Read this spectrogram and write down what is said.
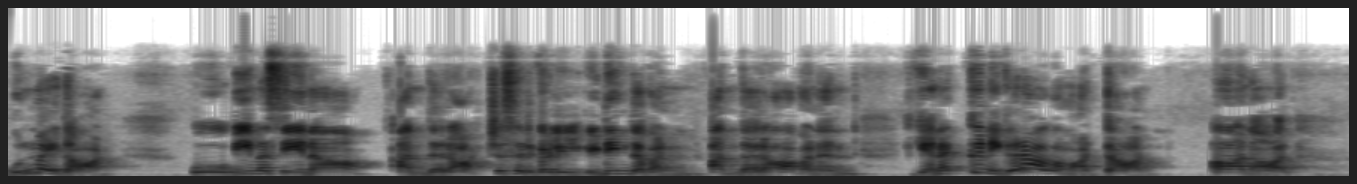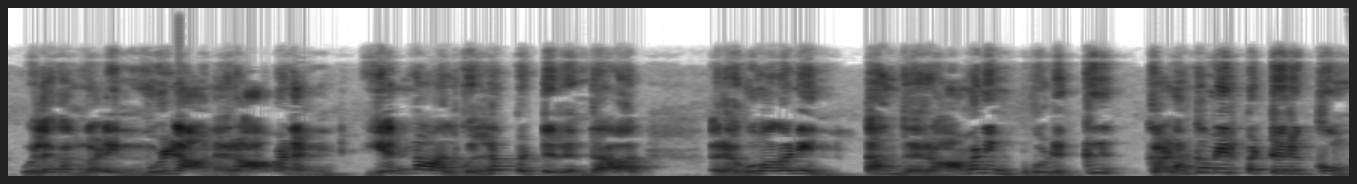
உண்மைதான். ஓ பீமசேனா அந்த ராட்சசர்களில் இடிந்தவன் அந்த ராவணன் எனக்கு நிகராக மாட்டான். ஆனால் உலகங்களின் முள்ளான ராவணன் என்னால் கொல்லப்பட்டிருந்தால் ரகுமகனின் அந்த ராமனின் புகழுக்கு களங்கம் ஏற்பட்டிருக்கும்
